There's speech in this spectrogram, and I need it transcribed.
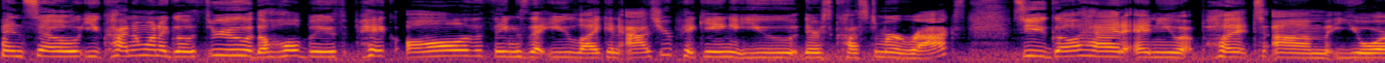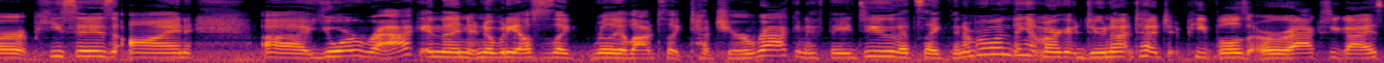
and so you kind of want to go through the whole booth, pick all of the things that you like, and as you're picking, you there's customer racks. So you go ahead and you put um, your pieces on uh, your rack, and then nobody else is like really allowed to like touch your rack. And if they do, that's like the number one thing at Market: do not touch people's racks, you guys,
